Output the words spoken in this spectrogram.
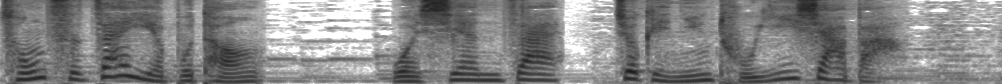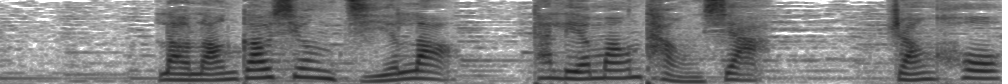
从此再也不疼。我现在就给您涂一下吧。”老狼高兴极了，他连忙躺下，然后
